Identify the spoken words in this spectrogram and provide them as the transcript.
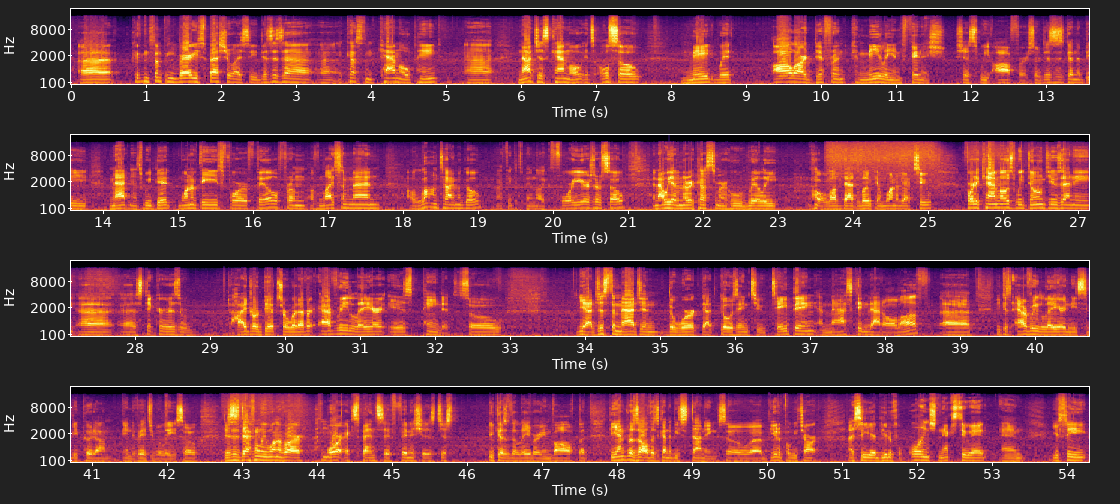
Uh, cooking something very special, I see. This is a, a custom camo paint. Uh, not just camo, it's also made with all our different chameleon finishes we offer. So this is going to be madness. We did one of these for Phil from of Mice and Men a long time ago. I think it's been like four years or so. And now we have another customer who really oh, loved that look and wanted that too. For the camos, we don't use any uh, uh, stickers or hydro dips or whatever, every layer is painted. So yeah, just imagine the work that goes into taping and masking that all off uh, because every layer needs to be put on individually. So this is definitely one of our more expensive finishes just because of the labor involved, but the end result is going to be stunning. So uh, beautiful guitar. I see a beautiful orange next to it and you see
